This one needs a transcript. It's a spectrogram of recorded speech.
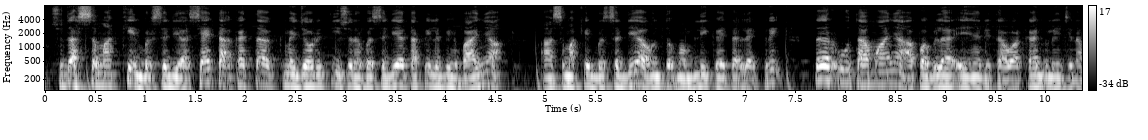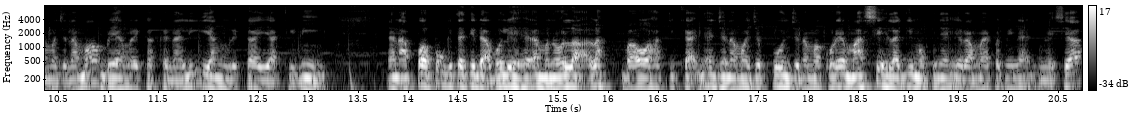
sudah semakin bersedia. Saya tak kata majoriti sudah bersedia tapi lebih banyak uh, semakin bersedia untuk membeli kereta elektrik terutamanya apabila ianya ditawarkan oleh jenama-jenama yang mereka kenali yang mereka yakini dan apa pun kita tidak boleh uh, menolak lah bahawa hakikatnya jenama Jepun, jenama Korea masih lagi mempunyai ramai peminat di Malaysia.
